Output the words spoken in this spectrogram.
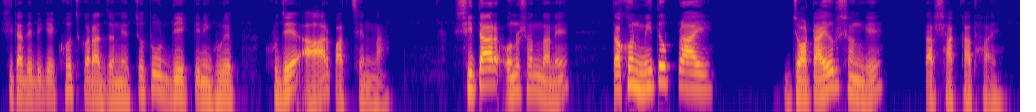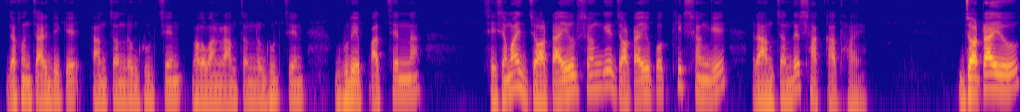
সীতা দেবীকে খোঁজ করার জন্যে চতুর্দিক তিনি ঘুরে খুঁজে আর পাচ্ছেন না। সীতার অনুসন্ধানে তখন মৃতপ্রায় জটায়ুর সঙ্গে তার সাক্ষাৎ হয়। যখন চারিদিকে রামচন্দ্র ঘুরছেন, ভগবান রামচন্দ্র ঘুরছেন, ঘুরে পাচ্ছেন না সেই সময় জটায়ুর সঙ্গে, জটায়ু পক্ষীর সঙ্গে রামচন্দ্রের সাক্ষাৎ হয়। জটায়ু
